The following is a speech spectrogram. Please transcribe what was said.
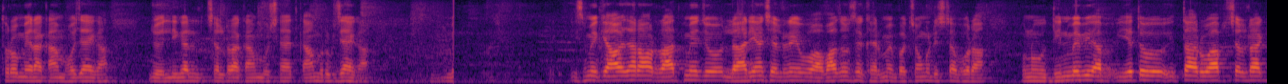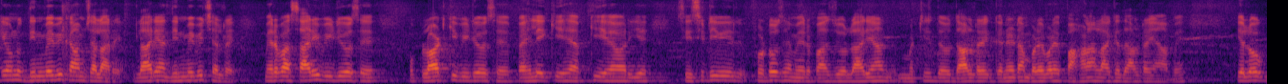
थ्रू मेरा काम हो जाएगा। जो इलीगल चल रहा काम, वो शायद काम रुक जाएगा। इसमें क्या हो जा रहा और रात में जो लारियाँ चल रही हैं, वो आवाज़ों से घर में बच्चों को डिस्टर्ब हो रहा। उन्होंने दिन में भी अब ये तो इतना रुआब चल रहा है कि उन्होंने दिन में भी काम चला रहे, लारियाँ दिन में भी चल रहे। मेरे पास सारी वीडियोस है, वो प्लॉट की वीडियोस है, पहले की है, अब की है, और ये सीसीटीवी फ़ोटोज़ है मेरे पास जो लारियाँ मट्टी डाल रहे, गनेटा बड़े बड़े पहाड़ा ला के डाल रहे हैं यहाँ पे। ये लोग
